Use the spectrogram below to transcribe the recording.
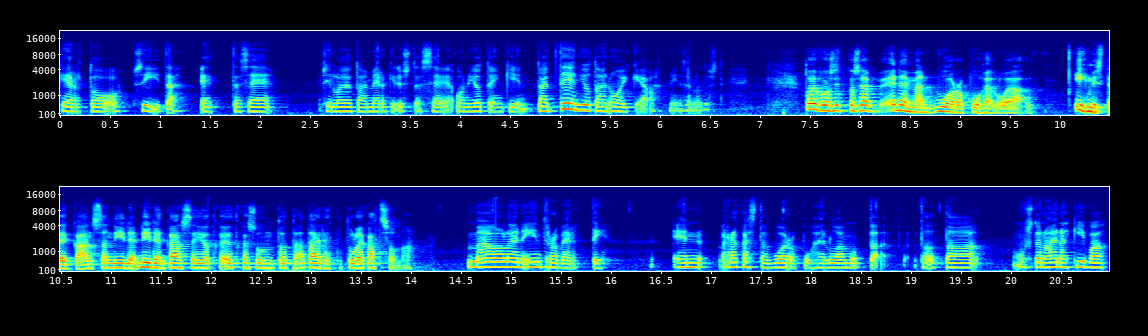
kertoo siitä, että se, sillä on jotain merkitystä, se on jotenkin, tai teen jotain oikeaa niin sanotusti. Toivoisitko sä enemmän vuoropuhelua ihmisten kanssa, niiden, niiden kanssa, jotka, jotka sun tota, taidetta tulee katsomaan? Mä olen introvertti. En rakasta vuoropuhelua, mutta tota, musta on aina kiva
